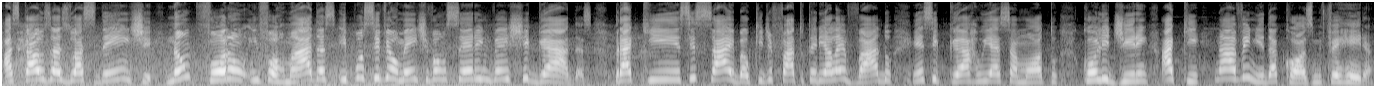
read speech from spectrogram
As causas do acidente não foram informadas e possivelmente vão ser investigadas para que se saiba o que de fato teria levado esse carro e essa moto colidirem aqui na Avenida Cosme Ferreira.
